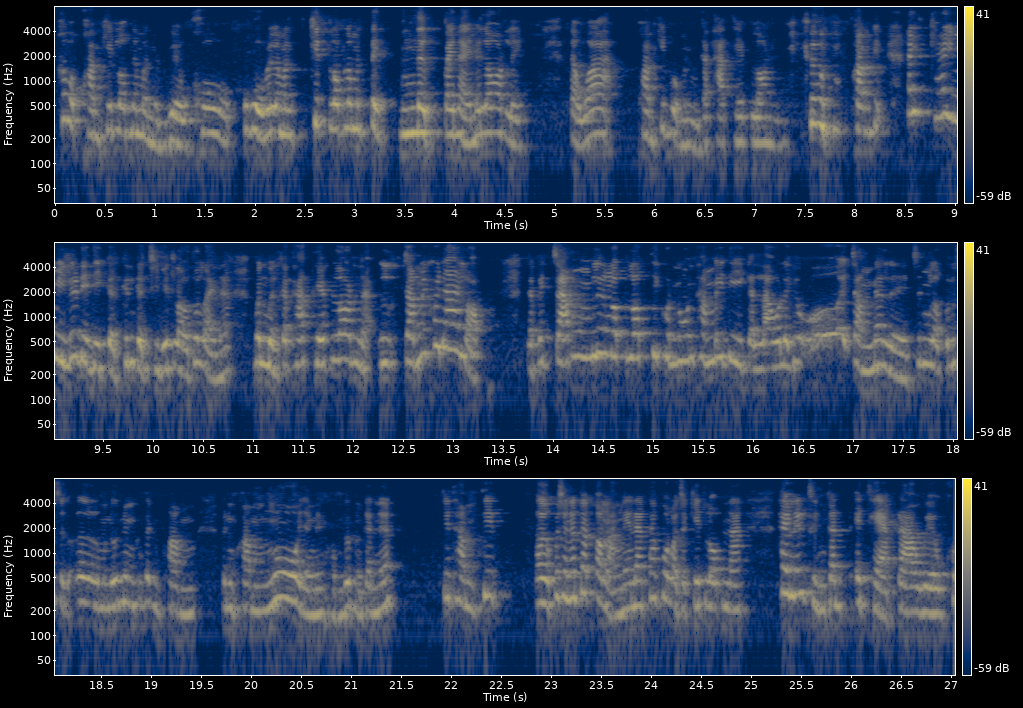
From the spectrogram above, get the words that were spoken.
เขาบอกความคิดลบเนี่ยมันเหมือนเวลโคโอ้โหเวลามันคิดลบแล้วมันติดหนึบไปไหนไม่รอดเลย แต่ว่าความคิดบวกมันเหมือนกระทะเทฟลอน คือความคิดให้ให้มีเรื่องดีๆเกิดขึ้นกับชีวิตเราเท่าไหร่นะ มันเหมือนกระทะเทฟลอนอะจำไม่ค่อยได้หรอก แต่ไปจำเรื่องลบๆที่คนนู้นทำไม่ดีกับเราเลยโอ้ยจำแม่เลย ซึ่งเราก็รู้สึกเออมนุษย์มันก็เป็นความเป็นความโง่อย่างหนึ่งของมนุษย์เหมือนกันเนะที่ทำที่เออเพราะฉะนั้นถ้าตอนหลังเนี่ยนะถ้าพวกเราจะคิดลบนะ ให้นึกถึงกันไอ้แถบกาวเวลโคร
